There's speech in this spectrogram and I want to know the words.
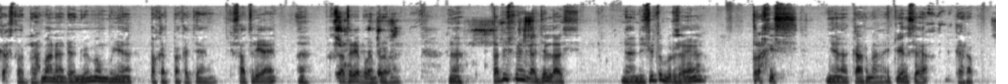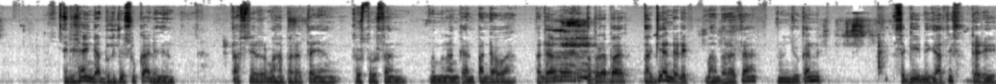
kasta Brahmana dan memang punya bakat-bakat yang kesatria ya. Ah, kesatria Iya, bukan betul. Brahmana. Nah, tapi sebenarnya nggak jelas. Nah, di situ menurut saya tragisnya karena itu yang saya garap. Jadi saya nggak begitu suka dengan tafsir Mahabharata yang terus-terusan memenangkan Pandawa. Padahal beberapa bagian dari Mahabharata menunjukkan segi negatif dari.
